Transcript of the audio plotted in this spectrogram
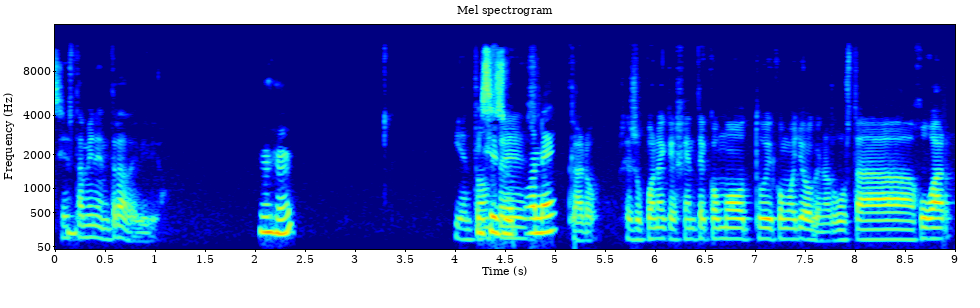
sí. es también entrada de vídeo. Uh -huh. Y entonces, ¿Y se supone? claro, se supone que gente como tú y como yo, que nos gusta jugar,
